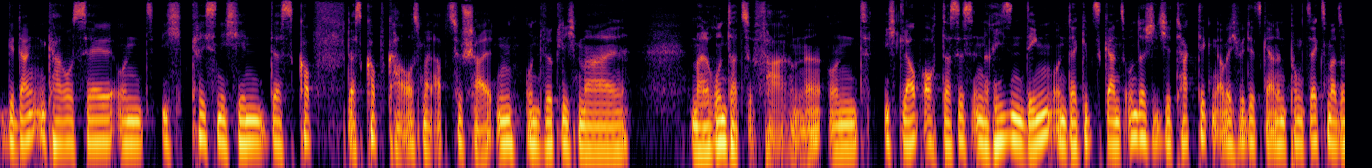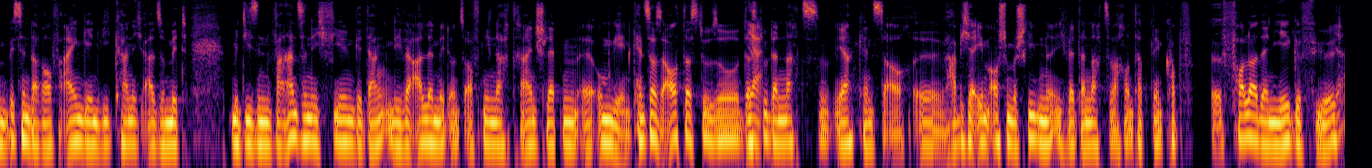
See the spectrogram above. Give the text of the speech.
Gedankenkarussell und ich krieg's nicht hin, das Kopf, das Kopfchaos mal abzuschalten und wirklich mal mal runterzufahren. Ne? Und ich glaube auch, das ist ein Riesending und da gibt's ganz unterschiedliche Taktiken, aber ich würde jetzt gerne in Punkt 6 mal so ein bisschen darauf eingehen, wie kann ich also mit, mit diesen wahnsinnig vielen Gedanken, die wir alle mit uns oft in die Nacht reinschleppen, äh, umgehen. Kennst du das auch, dass du so, dass ja. du dann nachts, ja, kennst du auch, äh, habe ich ja eben auch schon beschrieben, ne? ich werde dann nachts wach und habe den Kopf äh, voller denn je gefühlt. Ja,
